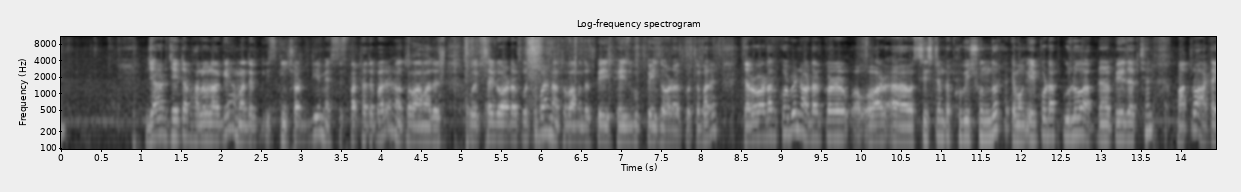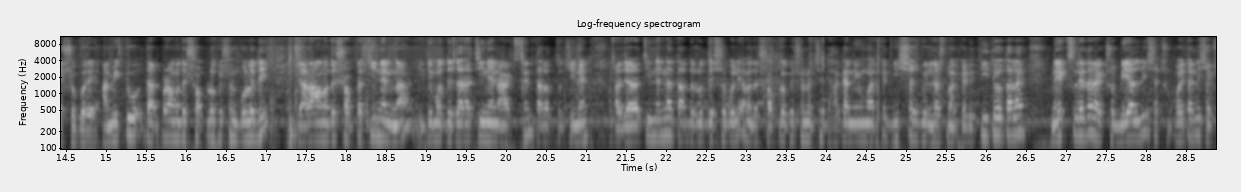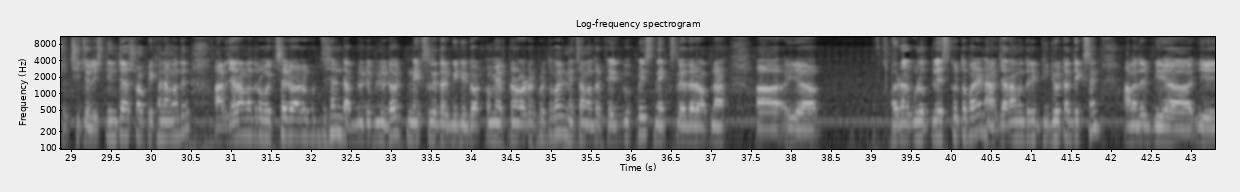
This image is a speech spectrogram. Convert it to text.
যার যেটা ভালো লাগে আমাদের স্ক্রিনশট দিয়ে মেসেজ পাঠাতে পারেন অথবা আমাদের ওয়েবসাইট অর্ডার করতে পারেন অথবা আমাদের পেজ ফেসবুক পেজ অর্ডার করতে পারেন। যারা অর্ডার করবেন অর্ডার করার সিস্টেমটা খুবই সুন্দর এবং এই প্রোডাক্টগুলো আপনারা পেয়ে যাচ্ছেন মাত্র আঠাইশশো করে। আমি একটু তারপর আমাদের সব লোকেশন বলে দিই। যারা আমাদের শপটা চিনেন না, ইতিমধ্যে যারা চিনেন, আসছেন, তারা তো চিনেন। আর যারা চিনেন না, তাদের উদ্দেশ্যে বলি, আমাদের সব লোকেশন হচ্ছে Dhaka new market, Biswas builders মার্কেটের তৃতীয় তলায় নেক্সট লেদার একশো বিয়াল্লিশ, একশো পঁয়তাল্লিশ, একশো ছিচল্লিশ। তিনটা শপ এখানে আমাদের। আর যারা আমাদের ওয়েবসাইটে অর্ডার করতে চান W W dot next leather BD dot কমে আপনারা অর্ডার করতে পারেন। এছাড়া আমাদের ফেসবুক পেজ নেক্সট লেদার আপনার অর্ডারগুলো প্লেস করতে পারেন। আর যারা আমাদের এই ভিডিওটা দেখছেন, আমাদের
